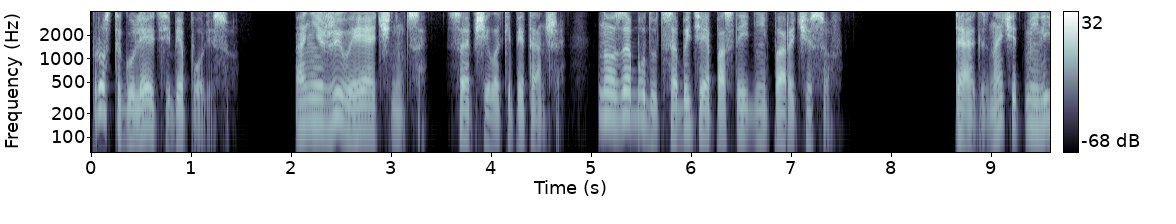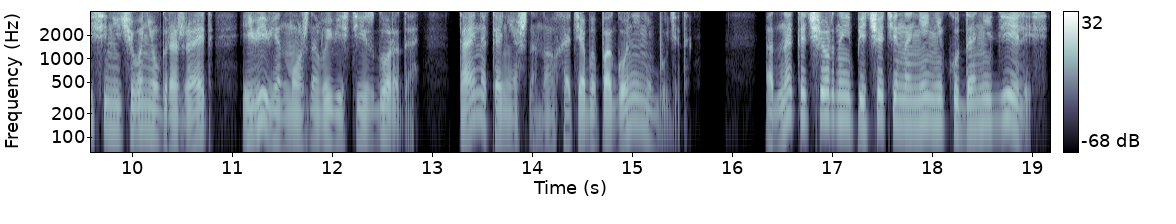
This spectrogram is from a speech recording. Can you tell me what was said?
Просто гуляют себе по лесу. «Они живы и очнутся», — сообщила капитанша. «Но забудут события последней пары часов». Так, значит, Мелисе ничего не угрожает, и Вивьен можно вывести из города. Тайна, конечно, но хотя бы погони не будет. Однако черные печати на ней никуда не делись.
